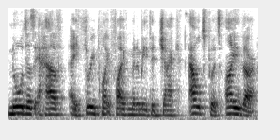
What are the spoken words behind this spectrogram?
nor does it have a 3.5mm jack output either.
